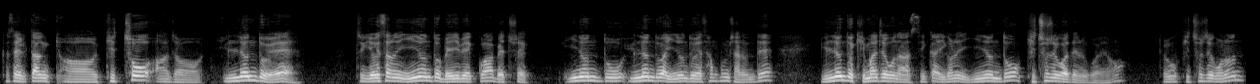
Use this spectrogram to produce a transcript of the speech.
그래서 일단 어, 기초 아, 저 1년도에 즉 여기서는 2년도 매입액과 매출액 2년도 1년도와 2년도의 상품 자료인데 1년도 기말 재고 나왔으니까 이거는 2년도 기초 재고가 되는 거예요. 결국 기초 재고는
